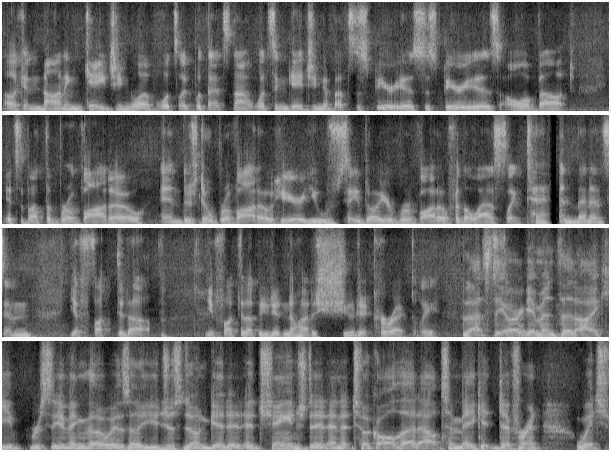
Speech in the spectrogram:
like a non-engaging level. It's like, but that's not what's engaging about Suspiria. Suspiria is all about it's about the bravado, and there's no bravado here. You saved all your bravado for the last like ten minutes, and you fucked it up. You fucked it up, and you didn't know how to shoot it correctly. That's the So- argument that I keep receiving, though, is uh, you just don't get it. It changed it, and it took all that out to make it different. Which,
